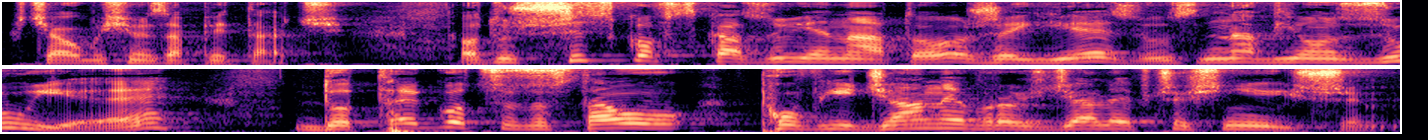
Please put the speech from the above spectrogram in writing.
Chciałoby się zapytać. Otóż wszystko wskazuje na to, że Jezus nawiązuje do tego, co zostało powiedziane w rozdziale wcześniejszym.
